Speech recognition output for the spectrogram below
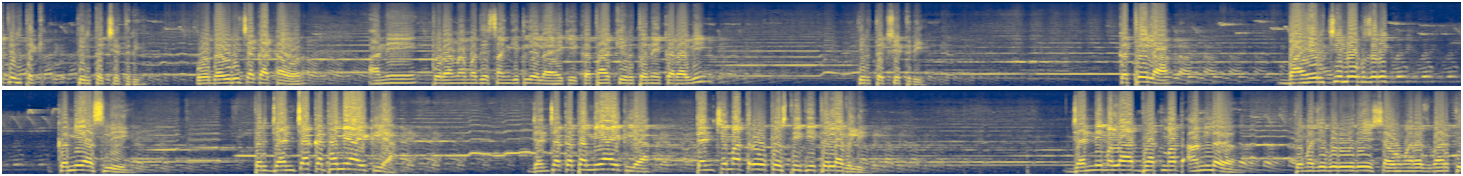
तीर्थ तीर्थक्षेत्री गोदावरीच्या काठावर आणि पुराणामध्ये सांगितलेलं आहे की कथा कीर्तने करावी तीर्थक्षेत्री. कथेला बाहेरची लोक जरी कमी असली तर ज्यांच्या कथा मी ऐकल्या ज्यांच्या कथा मी ऐकल्या त्यांची मात्र उपस्थिती इथे लागली. ज्यांनी मला अध्यात्मात आणलं ते माझे गुरुदेव शाहू महाराज भारती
